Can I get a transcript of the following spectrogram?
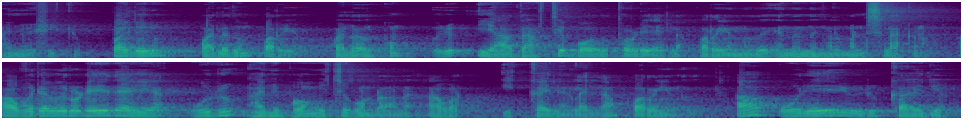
അന്വേഷിക്കും. പലരും പലതും പറയും. പലർക്കും ഒരു യാഥാർത്ഥ്യ ബോധത്തോടെയല്ല പറയുന്നത് എന്ന് നിങ്ങൾ മനസ്സിലാക്കണം. അവരവരുടേതായ ഒരു അനുഭവം വെച്ചുകൊണ്ടാണ് അവർ ഇക്കാര്യങ്ങളെല്ലാം പറയുന്നത്. ആ ഒരേ ഒരു കാര്യം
